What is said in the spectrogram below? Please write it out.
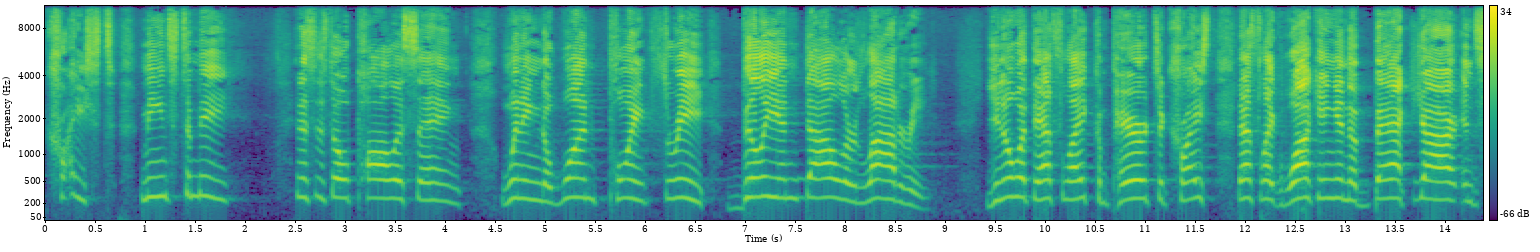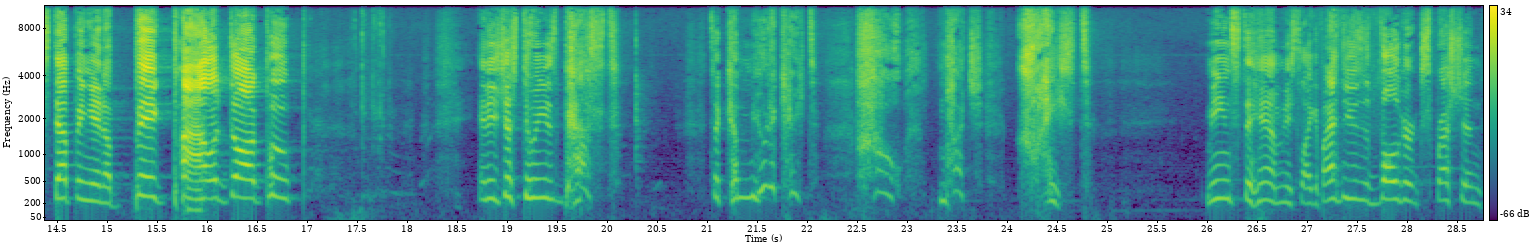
Christ means to me. And it's as though Paul is saying, winning the $1.3 billion lottery. You know what that's like compared to Christ? That's like walking in the backyard and stepping in a big pile of dog poop. And he's just doing his best to communicate how much Christ means to him. And he's like, if I have to use a vulgar expression,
